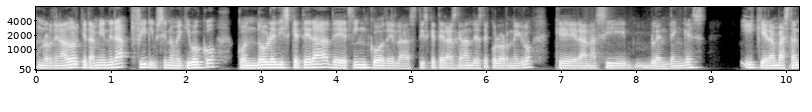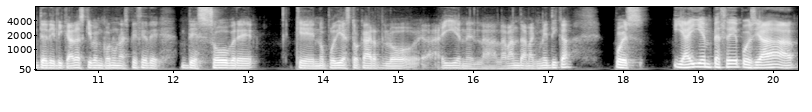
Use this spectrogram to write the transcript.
Un ordenador que también era Philips, si no me equivoco, con doble disquetera de cinco de las disqueteras grandes de color negro, que eran así blendengues y que eran bastante delicadas, que iban con una especie de, de sobre que no podías tocarlo ahí en la, banda magnética, pues y ahí empecé pues ya,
